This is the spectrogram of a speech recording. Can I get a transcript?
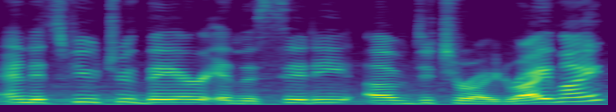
and its future there in the city of Detroit. Right, Mike?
